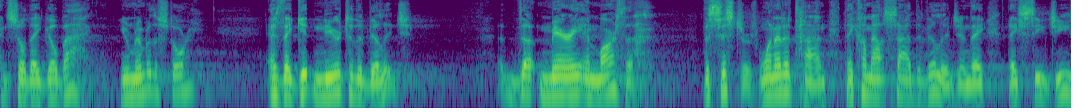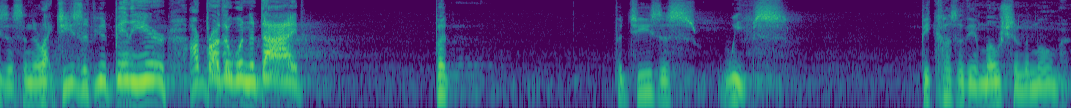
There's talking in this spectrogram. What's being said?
And so they go back. You remember the story? As they get near to the village, the Mary and Martha, the sisters, one at a time, they come outside the village and they, they see Jesus and they're like, Jesus, if you'd been here, our brother wouldn't have died. But, but Jesus weeps because of the emotion of the moment.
